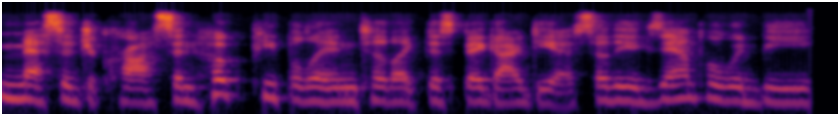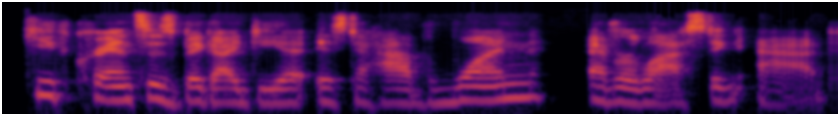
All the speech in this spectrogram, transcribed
message across and hook people into like this big idea. So the example would be Keith Krance's big idea is to have one everlasting ad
